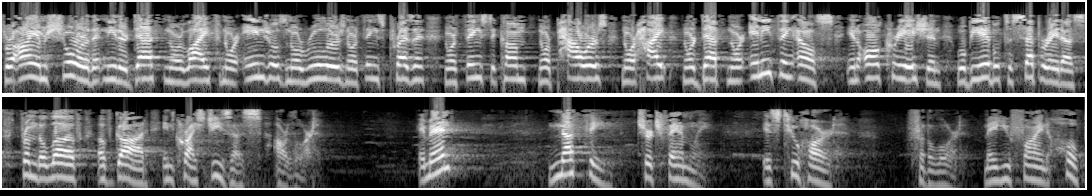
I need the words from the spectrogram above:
For I am sure that neither death, nor life, nor angels, nor rulers, nor things present, nor things to come, nor powers, nor height, nor depth, nor anything else in all creation will be able to separate us from the love of God in Christ Jesus our Lord. Amen? Nothing, church family, is too hard for the Lord. May you find hope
